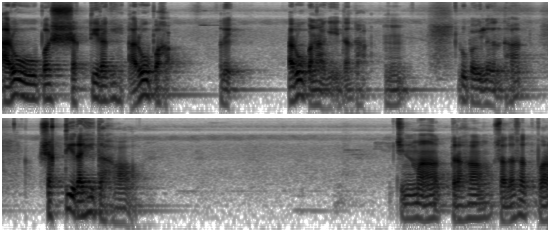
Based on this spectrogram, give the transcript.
ಅರೂಪ ಶಕ್ತಿರಗಿ ಅರೂಪ. ಅದೇ, ಅರೂಪನಾಗಿ ಇದ್ದಂತಹ ರೂಪವಿಲ್ಲದಂತಹ ಶಕ್ತಿರಹಿತ. ಚಿನ್ಮಾತ್ರ ಸದಸತ್ಪರ.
